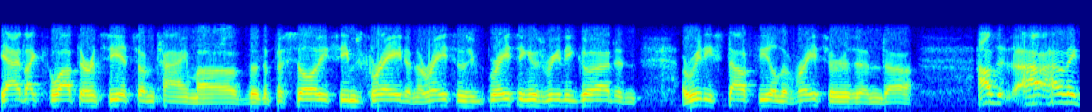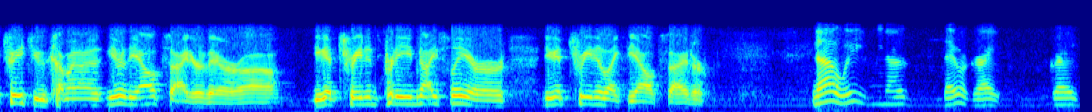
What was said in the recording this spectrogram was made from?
Yeah, I'd like to go out there and see it sometime. Uh, the, the facility seems great, and the races racing is really good, and a really stout field of racers. And uh, how's it, how, how do they treat you coming on? You're the outsider there. Uh, you get treated pretty nicely, or you get treated like the outsider? No, we you know they were great, great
